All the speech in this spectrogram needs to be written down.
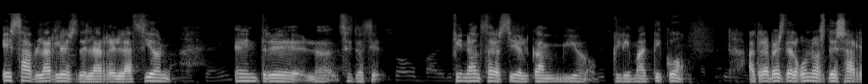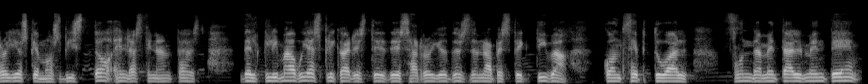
es hablarles de la relación entre la finanzas y el cambio climático a través de algunos desarrollos que hemos visto en las finanzas del clima. Voy a explicar este desarrollo desde una perspectiva conceptual, fundamentalmente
